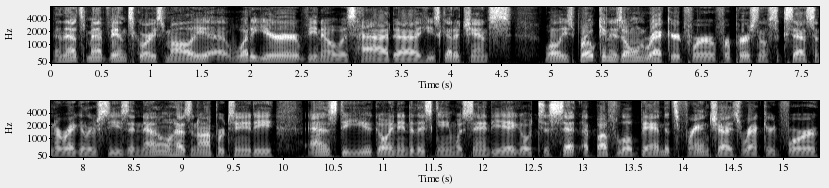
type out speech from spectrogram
and that's Matt Vinc, Corey Smalley. Uh, what a year Vino has had. Uh, he's got a chance. Well, he's broken his own record for for personal success in a regular season. Now has an opportunity, as do you, going into this game with San Diego, to set a Buffalo Bandits franchise record for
